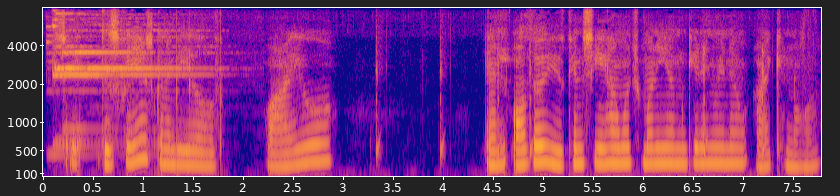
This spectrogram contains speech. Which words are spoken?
So this video is gonna be a while. And although you can see how much money I'm getting right now, I cannot.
